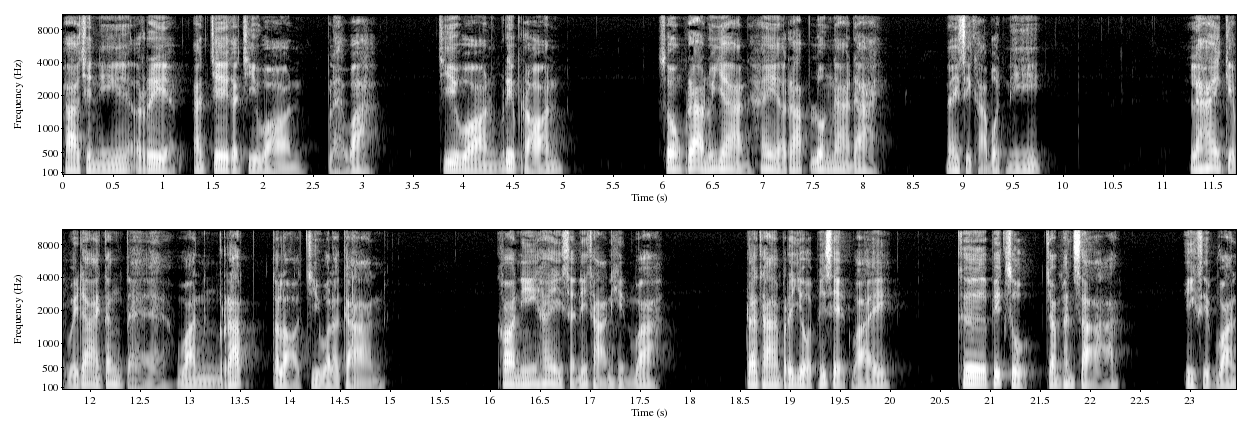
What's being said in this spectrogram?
ผ้าเช่นนี้เรียกอัจเจกับจีวร แปลว่า จีวรรีบร้อน ทรงพระอนุญาตให้รับล่วงหน้าได้ ในสิกขาบทนี้ และให้เก็บไว้ได้ตั้งแต่วันรับตลอดจีวรการ ข้อนี้ให้สันนิษฐานเห็นว่า ประธานประโยชน์พิเศษไว้ คือภิกษุจำพรรษา อีกสิบวัน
